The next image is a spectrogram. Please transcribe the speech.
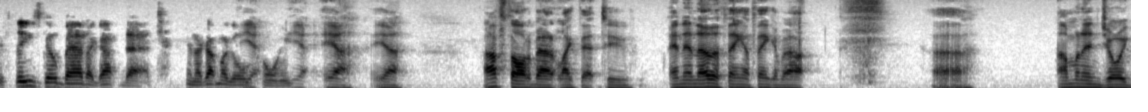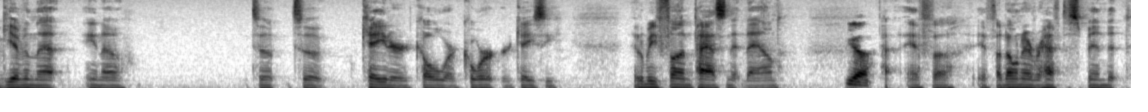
if things go bad, I got that, and I got my gold yeah, coin. Yeah, yeah, yeah. I've thought about it like that too. And then the other thing I think about, uh, I'm gonna enjoy giving that, you know, to to Cade or Cole or Court or Casey. It'll be fun passing it down Yeah, if uh, if I don't ever have to spend it.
